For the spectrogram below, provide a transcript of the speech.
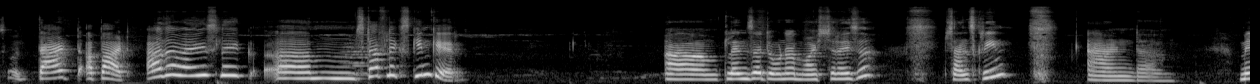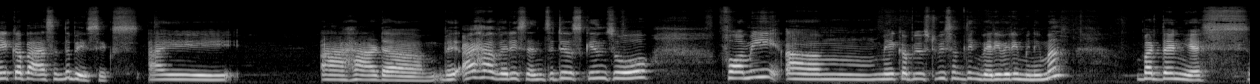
so that apart. Otherwise like um, stuff like skincare. Um, cleanser toner moisturizer sunscreen and um, makeup as in the basics. I i had um, i have very sensitive skin so for me um, makeup used to be something very very minimal but then yes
